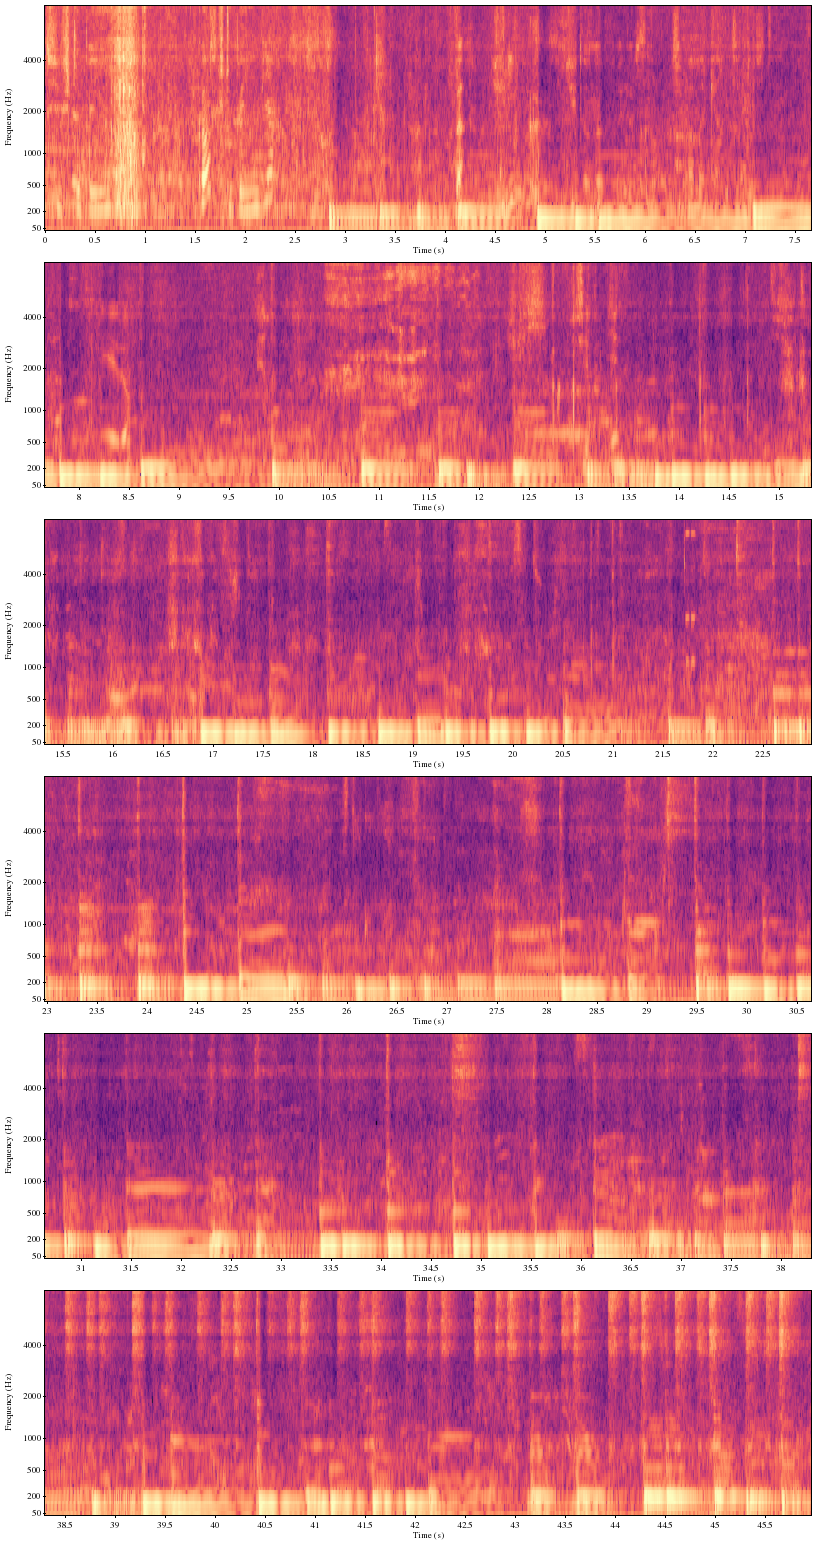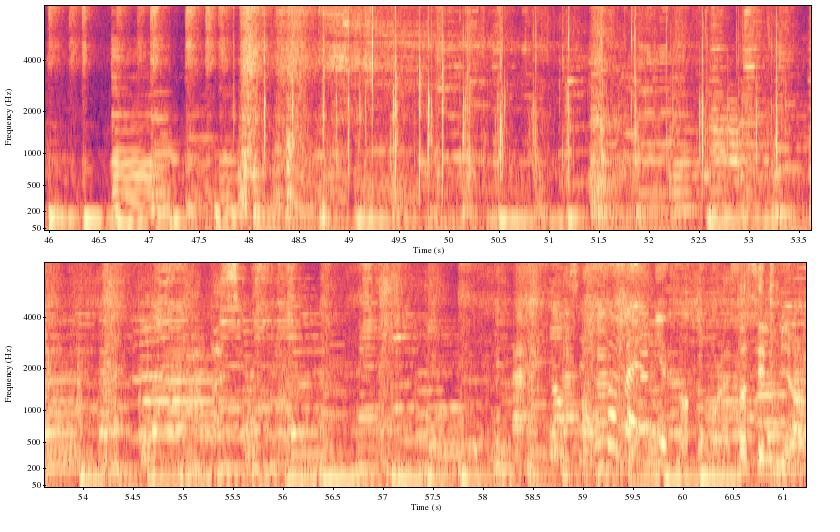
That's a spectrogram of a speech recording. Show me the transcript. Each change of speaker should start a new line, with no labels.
Si je te paye une bière.
Quoi?
Si je te paye une bière. Hein. Voilà,
ça c'est le
mien.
